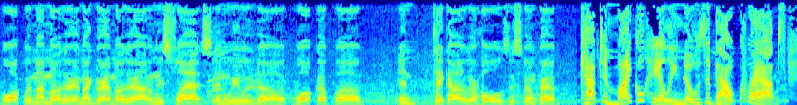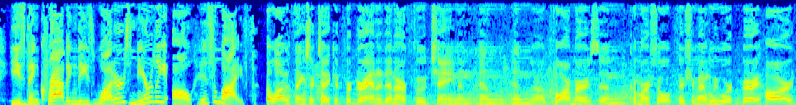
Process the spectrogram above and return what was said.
walk with my mother and my grandmother out on these flats, and we would uh, walk up uh, and take out of their holes the stone crab. Captain Michael Haley knows about crabs. He's been crabbing these waters nearly all his life. A lot of things are taken for granted in our food chain, and, and, and uh, farmers and commercial fishermen, we work very hard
